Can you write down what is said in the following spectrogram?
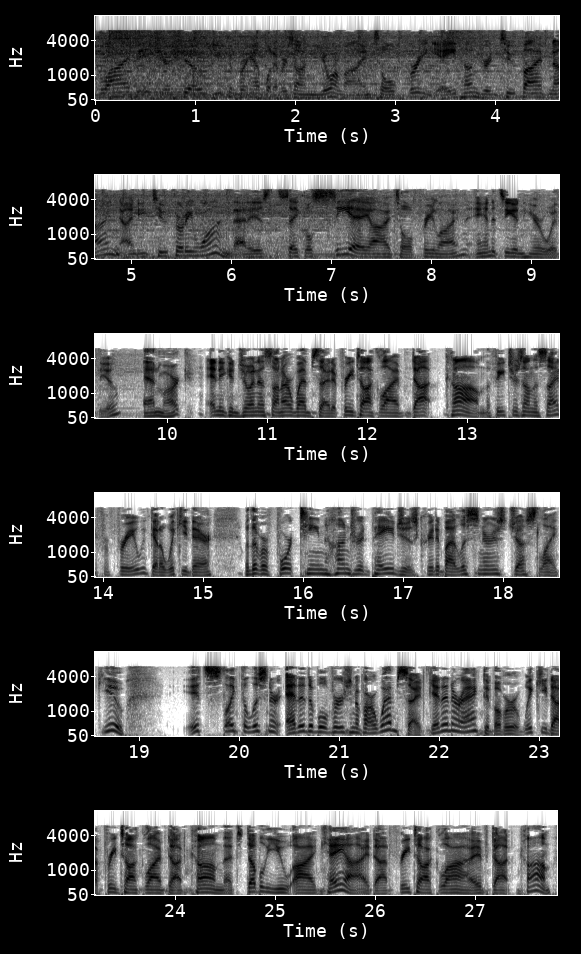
This is your show. You can bring up whatever's on your mind toll free, 800 259 9231. That is the SACL CAI toll free line. And it's Ian here with you. And Mark. And you can join us on our website at freetalklive.com. The feature's on the site for free. We've got a wiki there with over 1,400 pages created by listeners just like you it's like the listener editable version of our website. Get interactive over at wiki.freetalklive.com. That's W I K I.freetalklive.com.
